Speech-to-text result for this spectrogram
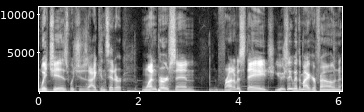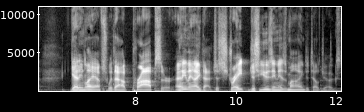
which is which is I consider one person in front of a stage, usually with a microphone, getting laughs without props or anything like that. Just straight, just using his mind to tell jokes.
